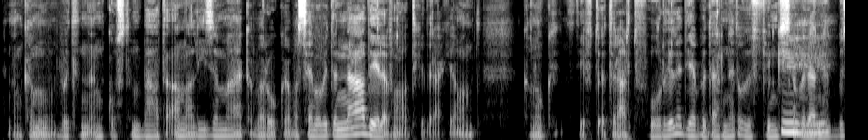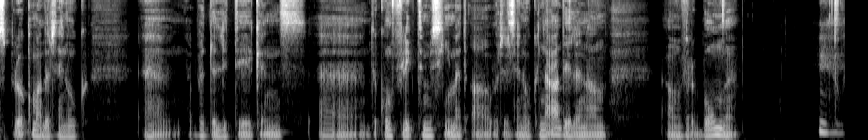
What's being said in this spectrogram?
En dan kan we bijvoorbeeld een, een kostenbatenanalyse maken, waar ook, wat zijn bijvoorbeeld de nadelen van het gedrag. Ja, want kan ook, het heeft uiteraard voordelen, die hebben we daarnet, of de functies hebben we daarnet besproken, maar er zijn ook uh, de littekens, uh, de conflicten misschien met ouders, er zijn ook nadelen aan, aan verbonden. Mm-hmm.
